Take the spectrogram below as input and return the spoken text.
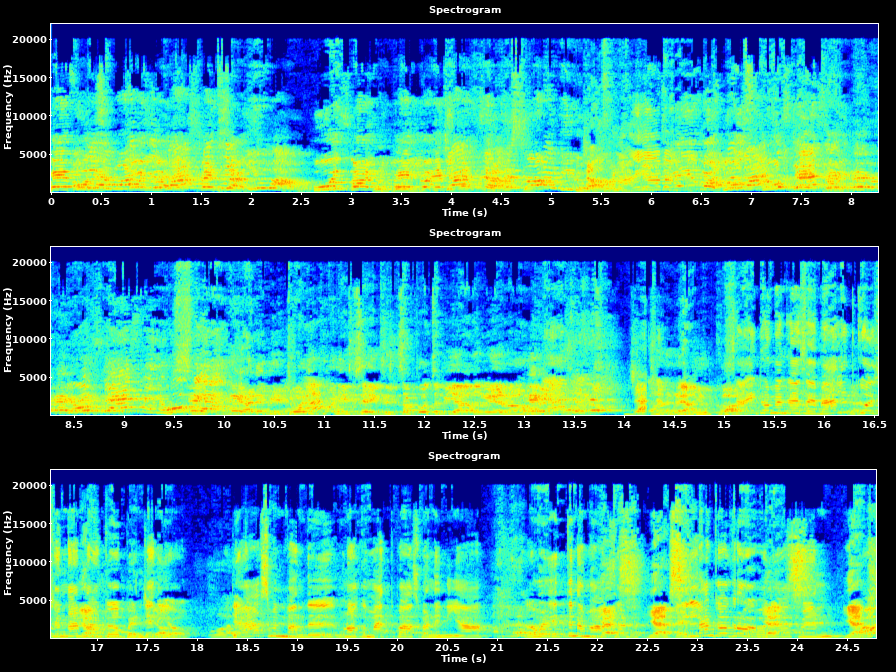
pay for Okay, that so why for is your Jasmine expenses? taking you out? Who is going to pay your expenses? Describe you. Jasmine, There you go. Use, use Jasmine. Use Jasmine. Who cares? It's gotta be 2026. It's supposed to be the other way around. Wanted a new car. Side ஓமன் வாஸ் a valid question. தான் நான் கேட்பேன் சரியோ ஜாஸ்மின் வந்து உனக்கு மேத் பாஸ் பண்ணினியா? அவ எத்தனை Yes, மார்க்ஸ் yes. எல்லாம் கேக்குறவா ஜாஸ்மின் yes. அவ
